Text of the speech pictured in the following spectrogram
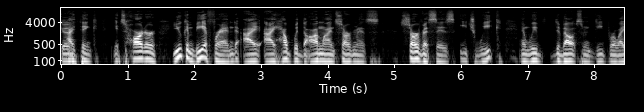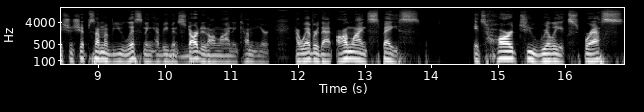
Good. I think it's harder. You can be a friend. I, I help with the online service services each week, and we've developed some deep relationships. Some of you listening have even Mhm. started online and come here. However, that online space, it's hard to really express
